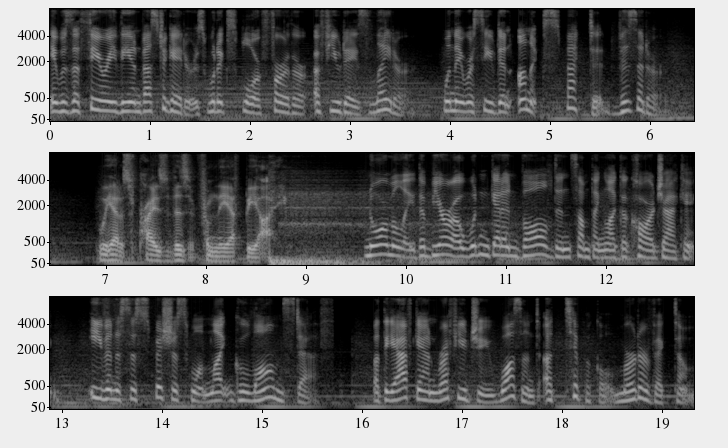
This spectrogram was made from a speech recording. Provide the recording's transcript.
It was a theory the investigators would explore further a few days later when they received an unexpected visitor. We had a surprise visit from the FBI. Normally, the Bureau wouldn't get involved in something like a carjacking, even a suspicious one like Ghulam's death. But the Afghan refugee wasn't a typical murder victim.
